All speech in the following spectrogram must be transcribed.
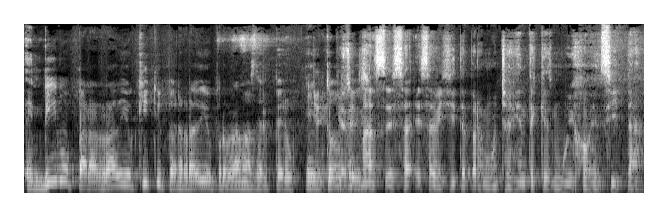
en vivo para Radio Quito y para Radio Programas del Perú. Entonces, además esa, esa visita para mucha gente que es muy jovencita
